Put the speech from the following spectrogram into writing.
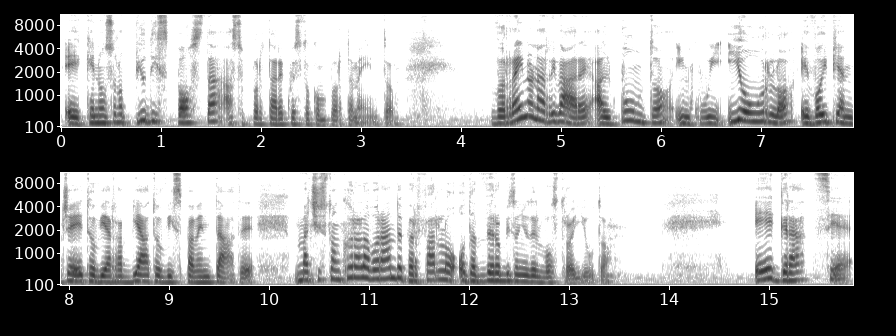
e che non sono più disposta a sopportare questo comportamento. Vorrei non arrivare al punto in cui io urlo e voi piangete o vi arrabbiate o vi spaventate, ma ci sto ancora lavorando e per farlo ho davvero bisogno del vostro aiuto. E grazie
